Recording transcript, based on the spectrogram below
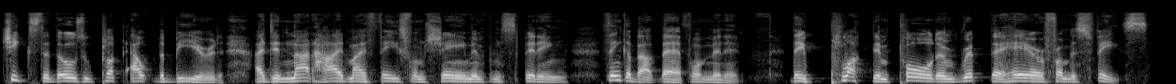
cheeks to those who plucked out the beard. I did not hide my face from shame and from spitting. Think about that for a minute. They plucked and pulled and ripped the hair from his face.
